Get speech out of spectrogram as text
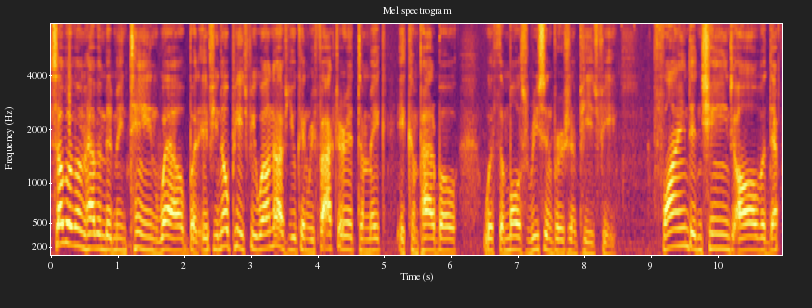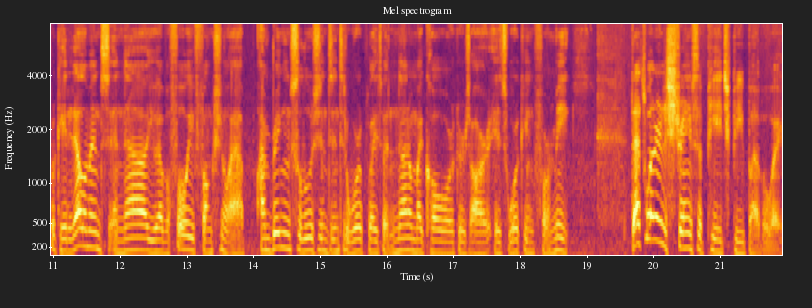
Some of them haven't been maintained well, but if you know PHP well enough, you can refactor it to make it compatible with the most recent version of PHP. Find and change all the deprecated elements, and now you have a fully functional app. I'm bringing solutions into the workplace but none of my coworkers are. It's working for me. That's one of the strengths of PHP, by the way.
